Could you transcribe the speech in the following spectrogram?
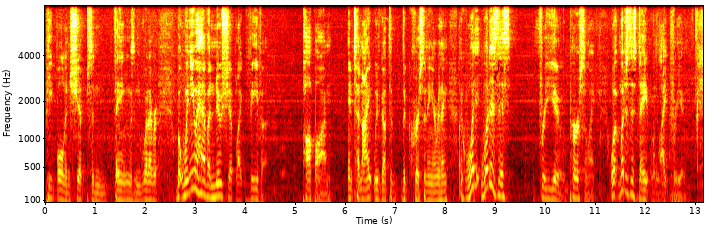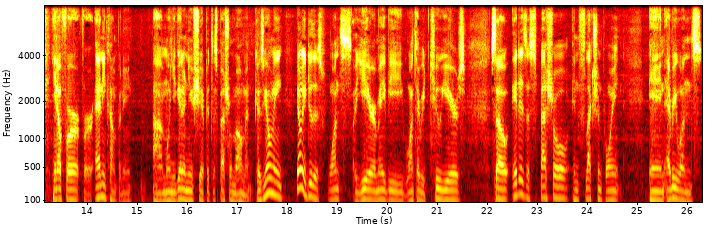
people and ships and things and whatever. But when you have a new ship like Viva pop on, and tonight we've got the, the christening and everything. Like, what what is this for you personally? What what is this date like for you? You know, for for any company, um, when you get a new ship, it's a special moment because you only you only do this once a year, maybe once every two years. So it is a special inflection point in everyone's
